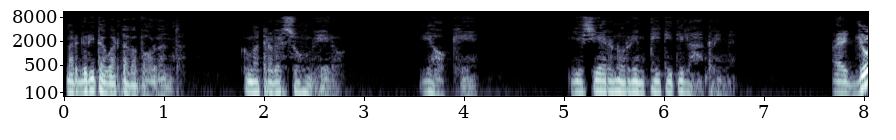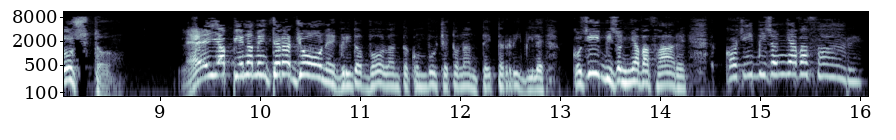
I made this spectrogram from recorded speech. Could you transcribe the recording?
Margherita guardava Voland come attraverso un velo. Gli occhi gli si erano riempiti di lacrime. È giusto. Lei ha pienamente ragione, gridò Volant con voce tonante e terribile. Così bisognava fare, così bisognava fare.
